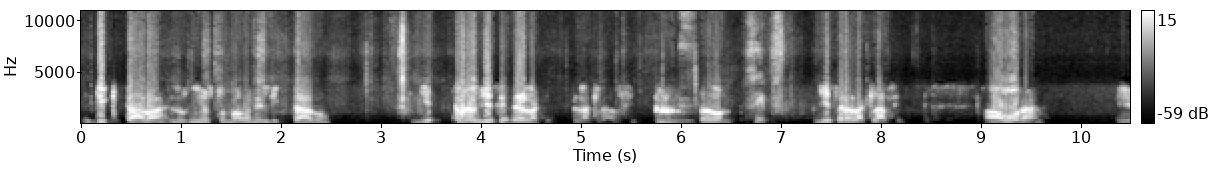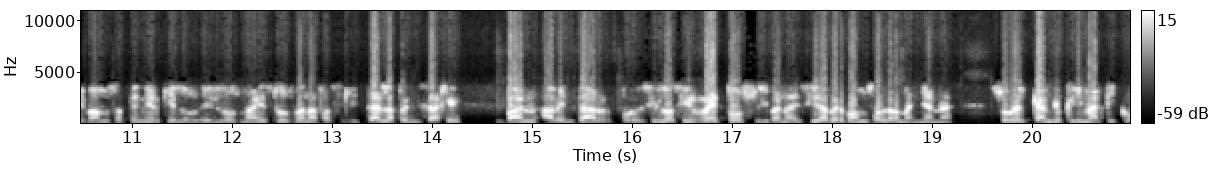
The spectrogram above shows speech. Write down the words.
dictaba, los niños tomaban el dictado, y, esa era la, clase. Perdón. Sí. Y esa era la clase. Ahora eh, vamos a tener que los, eh, los maestros van a facilitar el aprendizaje, van a aventar, por decirlo así, retos y van a decir, a ver, vamos a hablar mañana sobre el cambio climático.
